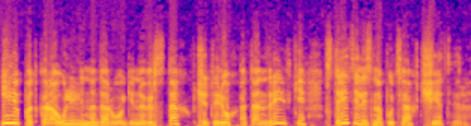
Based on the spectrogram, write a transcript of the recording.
или подкараулили на дороге, но в верстах в четырех от Андреевки встретились на путях четверо.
